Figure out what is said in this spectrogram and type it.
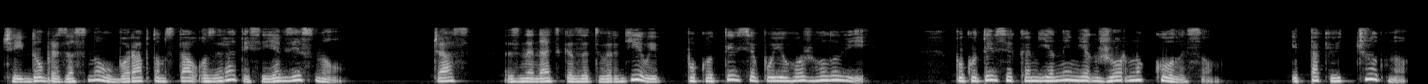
чи й добре заснув, бо раптом став озиратися, як зі сну. Час зненацька затвердів і покотився по його ж голові, покотився кам'яним, як жорно колесом, і так відчутно,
